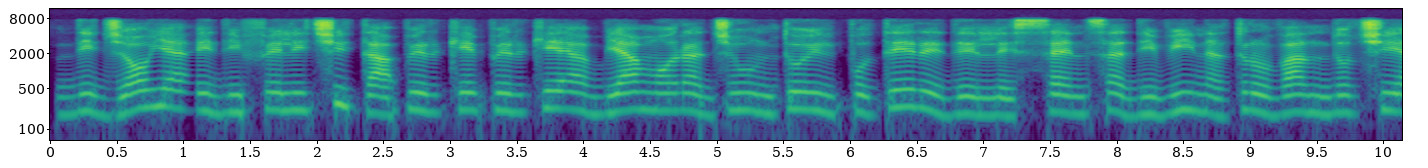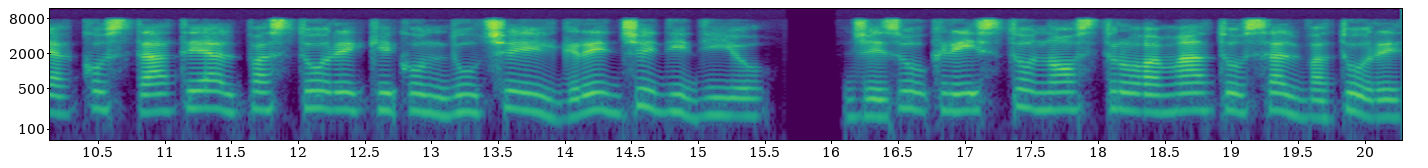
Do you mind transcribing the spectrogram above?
di gioia e di felicità. Perché? Perché abbiamo raggiunto il potere dell'essenza divina trovandoci accostate al pastore che conduce il gregge di Dio Gesù Cristo nostro amato Salvatore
